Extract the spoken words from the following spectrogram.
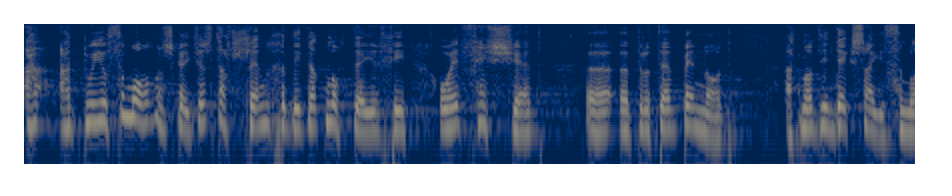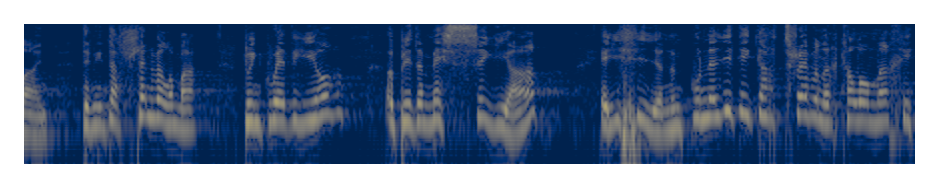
A, a dwi wrth y modd os gael jyst darllen chydig adnodau i chi o effesied uh, y drydedd benod, adnod 17 ymlaen. Dyn ni'n darllen fel yma, dwi'n gweddio y bydd y mesia ei hun yn gwneud ei gartref yn eich calona chi.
